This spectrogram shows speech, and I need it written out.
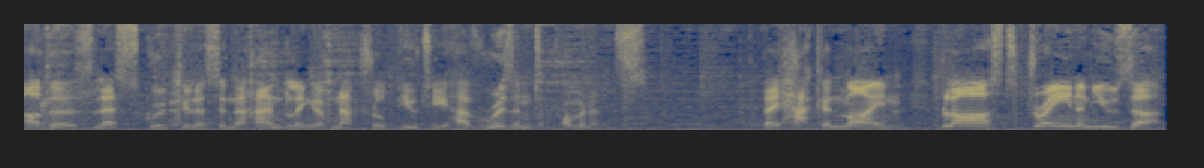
Others, less scrupulous in the handling of natural beauty, have risen to prominence. They hack and mine, blast, drain, and usurp.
